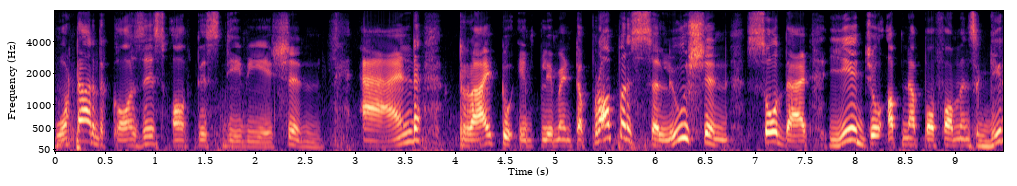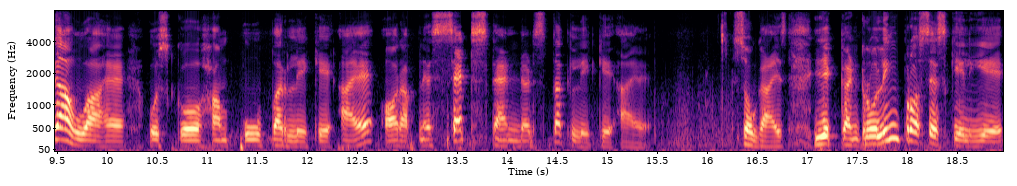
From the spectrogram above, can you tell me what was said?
what are the causes of this deviation and try to implement a proper solution so that ये जो अपना परफॉर्मेंस गिरा हुआ है उसको हम ऊपर लेके आए और अपने सेट स्टैंडर्ड्स तक लेके आए सो गाइस ये कंट्रोलिंग प्रोसेस के लिए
